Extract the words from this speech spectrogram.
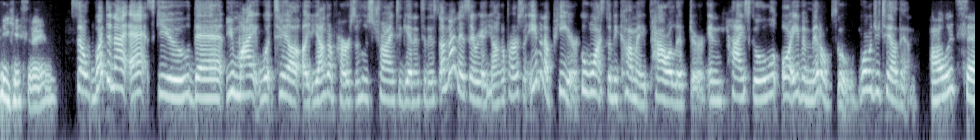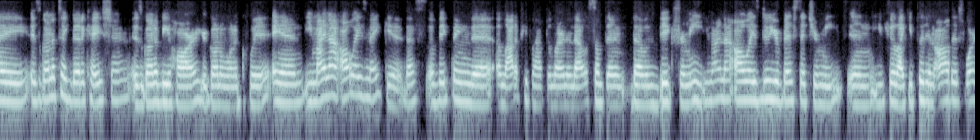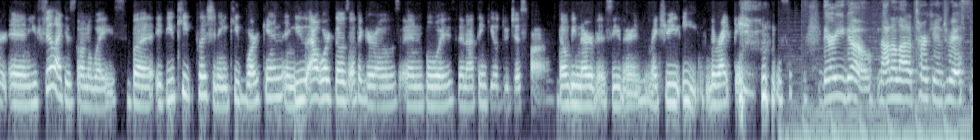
yes, ma'am. So, what did I ask you that you might would tell a younger person who's trying to get into this, or not necessarily a younger person, even a peer who wants to become a power lifter in high school or even middle school? What would you tell them? I would say it's going to take dedication. It's going to be hard. You're going to want to quit, and you might not always make it. That's a big thing that a lot of people have to learn. And that was something that was big for me. You might not always do your best at your meets, and you feel like you put in all this work and you feel like it's going to waste. But if you keep pushing and you keep working and you outwork those other girls and boys, then I think you'll do just fine. Don't be nervous either, and make sure you eat the right things. there you go. Not a lot of turkey and dress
